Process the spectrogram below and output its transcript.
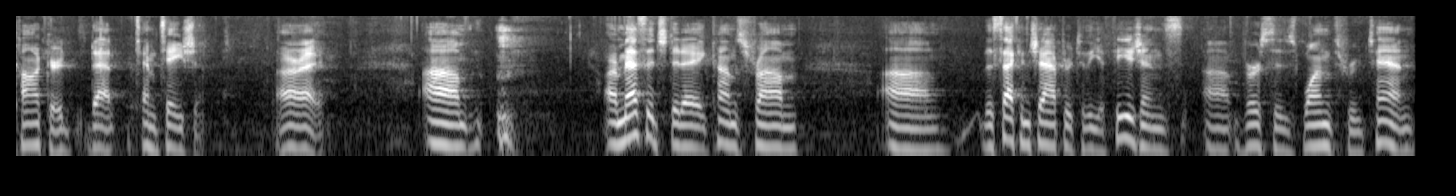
conquered that temptation. All right. Um, our message today comes from uh, the second chapter to the Ephesians, uh, verses 1 through 10.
